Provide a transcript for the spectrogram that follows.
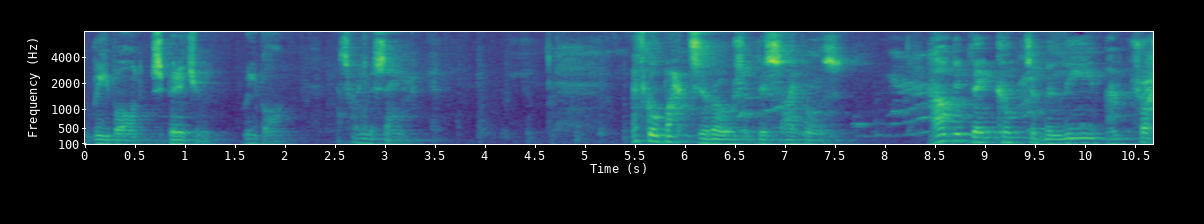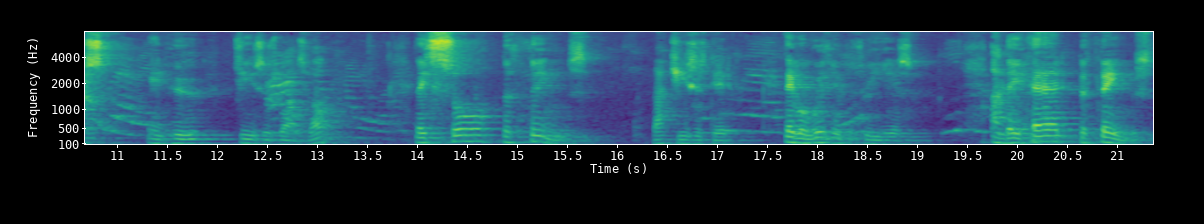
reborn spiritually. Reborn. That's what he was saying. Let's go back to those disciples. How did they come to believe and trust in who Jesus was? Well, they saw the things that Jesus did. They were with him for three years. And they heard the things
